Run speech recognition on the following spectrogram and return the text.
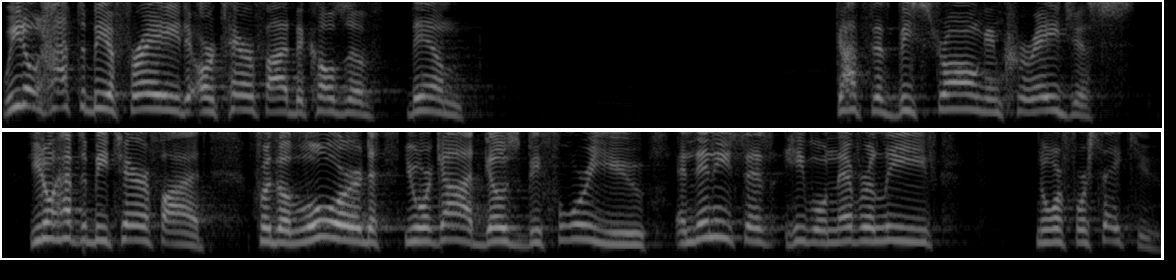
we don't have to be afraid or terrified because of them. God says, Be strong and courageous. You don't have to be terrified, for the Lord your God goes before you. And then he says, He will never leave nor forsake you.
